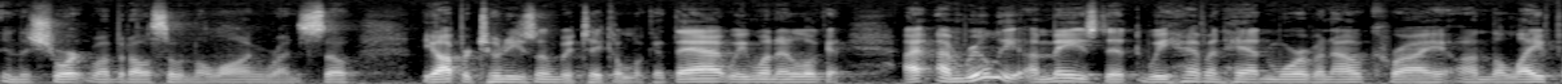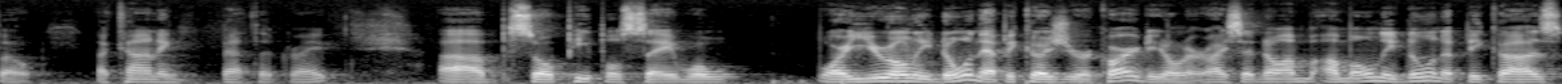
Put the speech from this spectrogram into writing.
in the short run, but also in the long run. So the opportunity zone, we take a look at that. We want to look at, I, am really amazed that we haven't had more of an outcry on the LIFO accounting method, right? Uh, so people say, well, are you only doing that because you're a car dealer? I said, no, I'm, I'm only doing it because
